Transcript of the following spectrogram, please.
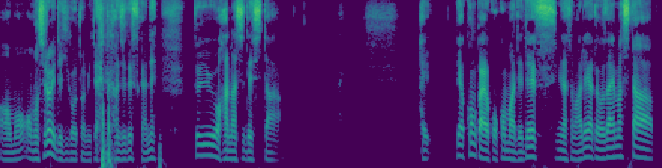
面白い出来事みたいな感じですかね。というお話でした。はい。はい、では、今回はここまでです。皆様ありがとうございました。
